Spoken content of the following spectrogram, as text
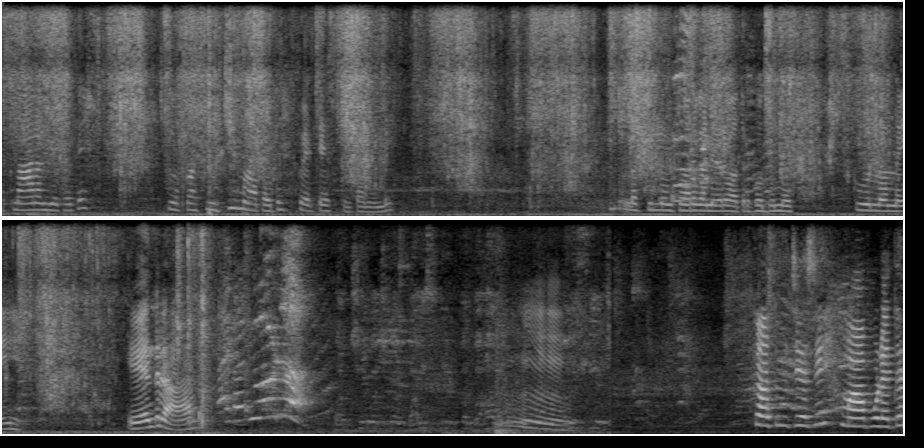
స్నానం చేసి అయితే ఒక స్విచ్ మాప్ అయితే పెట్టేసుకుంటానండి. మళ్ళీ పిల్లలు త్వరగా లేరు అతను పొద్దున్నే స్కూల్లో ఉన్నాయి. ఏందిరా? మ్మ్. కాస్త చేసి మా కూడా అయితే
